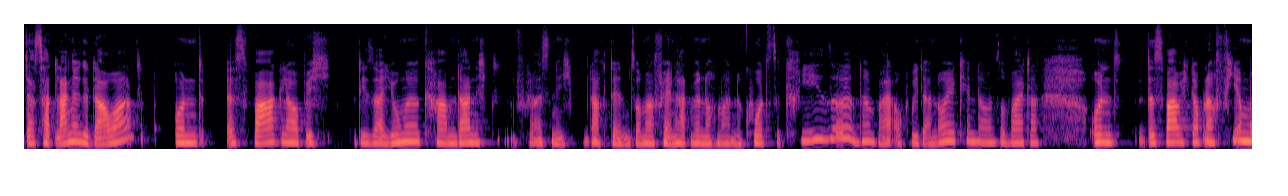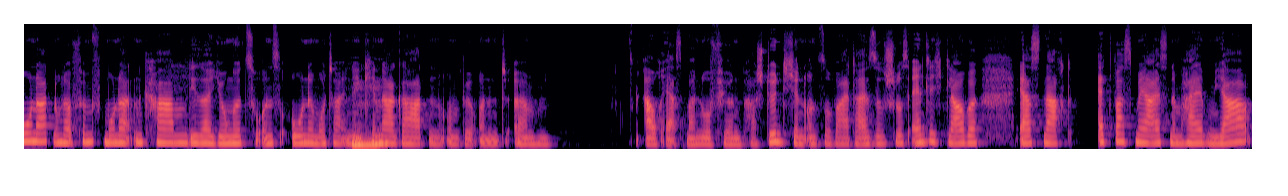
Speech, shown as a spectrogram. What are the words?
das hat lange gedauert und es war, glaube ich, dieser Junge kam dann, ich weiß nicht, nach den Sommerferien hatten wir noch mal eine kurze Krise, ne, weil auch wieder neue Kinder und so weiter. Und das war, ich glaube, nach vier Monaten oder fünf Monaten kam dieser Junge zu uns ohne Mutter in den mhm. Kindergarten und, wir, und ähm, auch erstmal nur für ein paar Stündchen und so weiter. Also schlussendlich glaube erst nach etwas mehr als einem halben Jahr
